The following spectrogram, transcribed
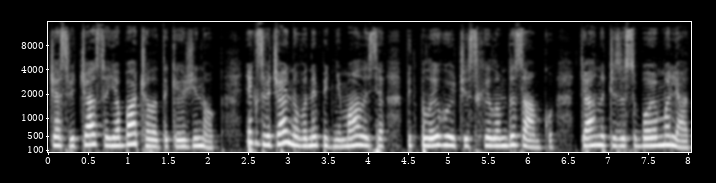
Час від часу я бачила таких жінок. Як звичайно, вони піднімалися, підплигуючи схилом до замку, тягнучи за собою малят,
